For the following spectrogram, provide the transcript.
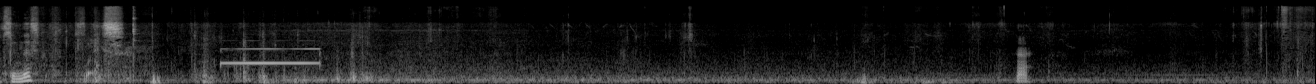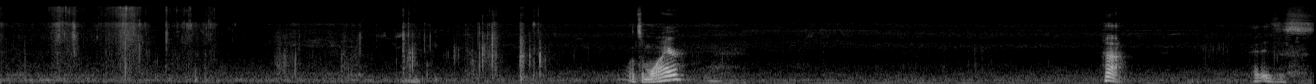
What's in this place. Huh. Want some wire? Huh. That is a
